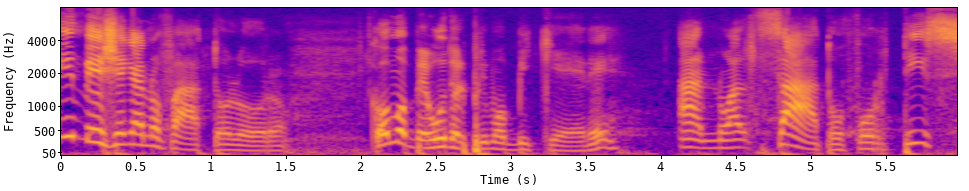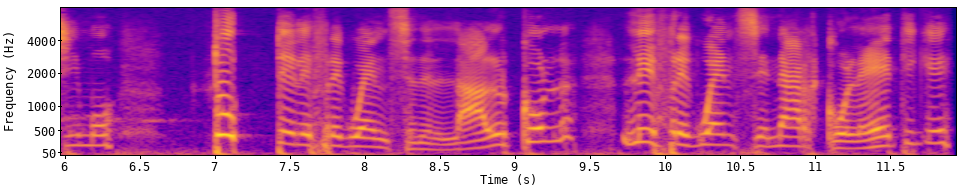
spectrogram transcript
Invece che hanno fatto loro? Come ho bevuto il primo bicchiere, hanno alzato fortissimo tutte le frequenze dell'alcol, le frequenze narcoletiche,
